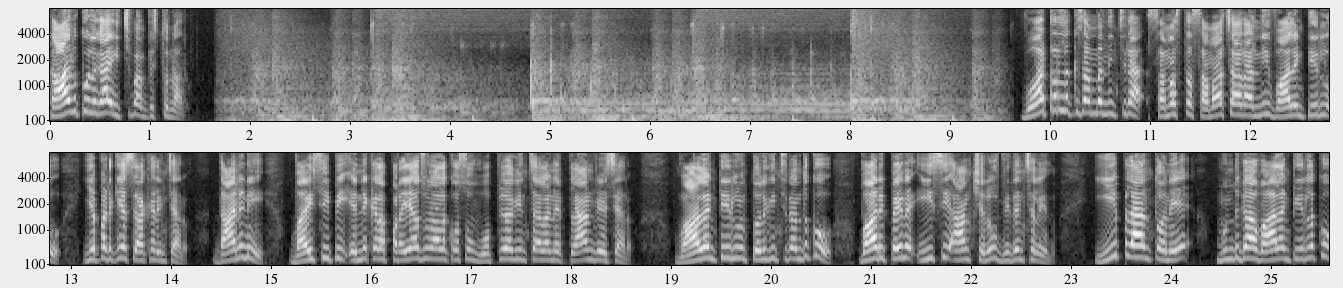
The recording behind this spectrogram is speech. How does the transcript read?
కానుకలుగా ఇచ్చి పంపిస్తున్నారు. ఓటర్లకు సంబంధించిన సమస్త సమాచారాన్ని వాలంటీర్లు ఇప్పటికే సేకరించారు. దానిని వైసీపీ ఎన్నికల ప్రయోజనాల కోసం ఉపయోగించాలనే ప్లాన్ వేశారు. వాలంటీర్లను తొలగించినందుకు వారిపైన ఈసీ ఆంక్షలు విధించలేదు. ఈ ప్లాన్తోనే ముందుగా వాలంటీర్లకు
